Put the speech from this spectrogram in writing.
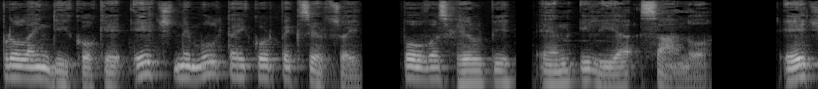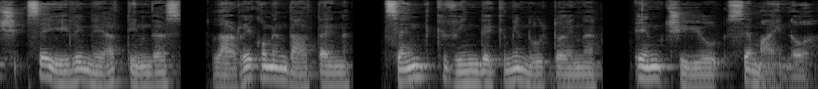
pro la indico che ec ne multae corp exerzoi povas helpi en ilia sano, ec se ili ne atingas la recomendataen cent quindec minutoin en ciu semaino.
